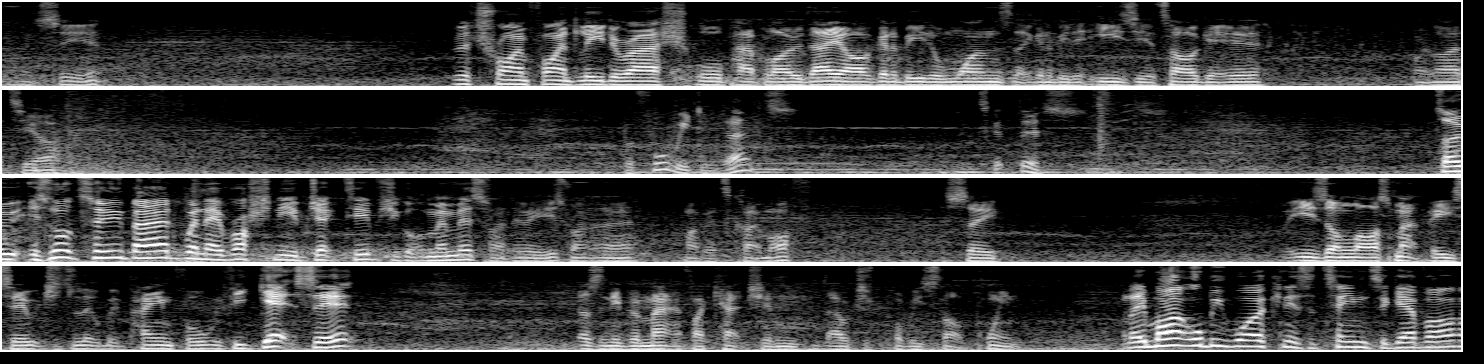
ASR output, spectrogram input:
I don't see it. I'm going to try and find Leader Ash or Pablo. They are going to be the ones that are going to be the easier target here. Won't lie to you. Before we do that, let's get this. So it's not too bad when they're rushing the objectives. You've got to remember this. Right, there he is, right there. Might be able to cut him off. Let's see. But he's on last map piece here, which is a little bit painful. If he gets it, doesn't even matter if I catch him. They'll just probably start point. But they might all be working as a team together.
